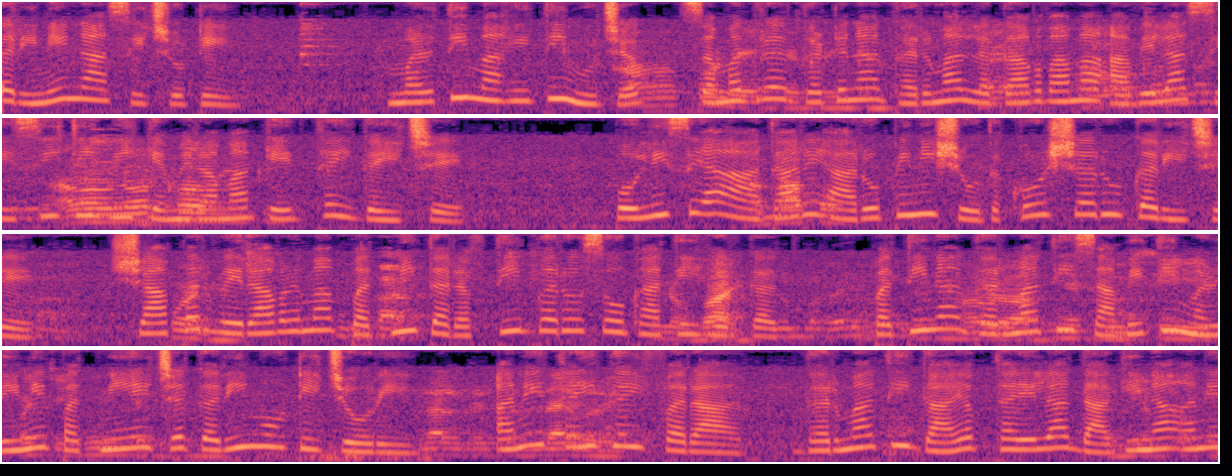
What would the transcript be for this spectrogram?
કરીને નાસી છૂટી. મળતી માહિતી મુજબ સમગ્ર ઘટના ઘરમાં લગાવવામાં આવેલા સીસીટીવી કેમેરામાં કેદ થઈ ગઈ છે. પોલીસે આ આધારે આરોપીની શોધખોળ શરૂ કરી છે. શાપર વેરાવળમાં પત્ની તરફથી ભરોસોઘાતી હરકત. પતિના ઘરમાંથી સાબિતી મળીને પત્નીએ જ કરી મોટી ચોરી અને થઈ ગઈ ફરાર. ઘરમાંથી ગાયબ થયેલા દાગીના અને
